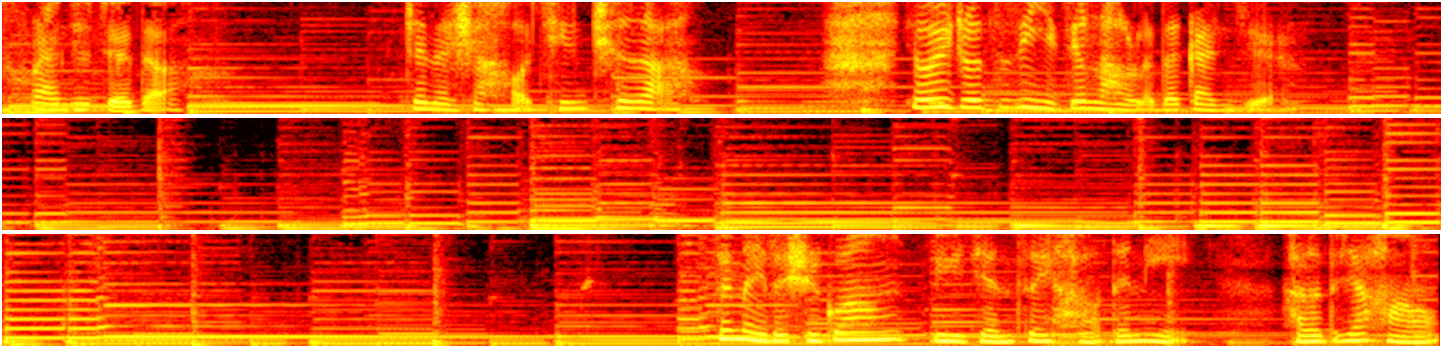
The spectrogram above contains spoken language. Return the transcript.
突然就觉得真的是好青春啊，有一种自己已经老了的感觉。最美的时光遇见最好的你。Hello，大家好，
